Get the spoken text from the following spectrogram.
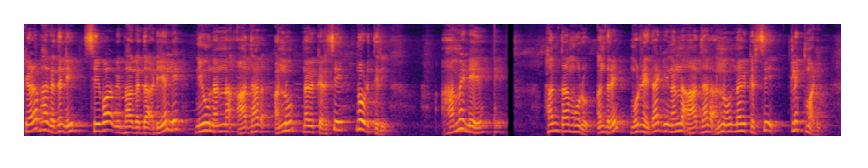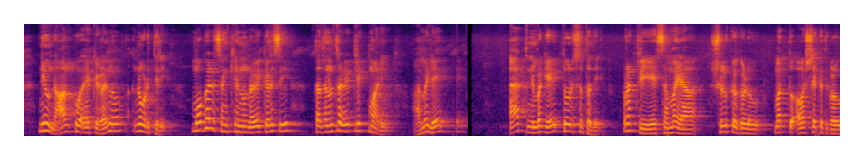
ಕೆಳಭಾಗದಲ್ಲಿ ಸೇವಾ ವಿಭಾಗದ ಅಡಿಯಲ್ಲಿ ನೀವು ನನ್ನ ಆಧಾರ್ ಅನ್ನು ನವೀಕರಿಸಿ ನೋಡ್ತೀರಿ ಆಮೇಲೆ ಹಂತ ಮೂರು, ಅಂದರೆ ಮೂರನೇದಾಗಿ ನನ್ನ ಆಧಾರ್ ಅನ್ನು ನವೀಕರಿಸಿ ಕ್ಲಿಕ್ ಮಾಡಿ. ನೀವು ನಾಲ್ಕು ಆಯ್ಕೆಗಳನ್ನು ನೋಡ್ತೀರಿ ಮೊಬೈಲ್ ಸಂಖ್ಯೆಯನ್ನು ನವೀಕರಿಸಿ ತದನಂತರವೇ ಕ್ಲಿಕ್ ಮಾಡಿ. ಆಮೇಲೆ ಆ್ಯಪ್ ನಿಮಗೆ ತೋರಿಸುತ್ತದೆ. ಪ್ರಕ್ರಿಯೆ, ಸಮಯ, ಶುಲ್ಕಗಳು ಮತ್ತು ಅವಶ್ಯಕತೆಗಳು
